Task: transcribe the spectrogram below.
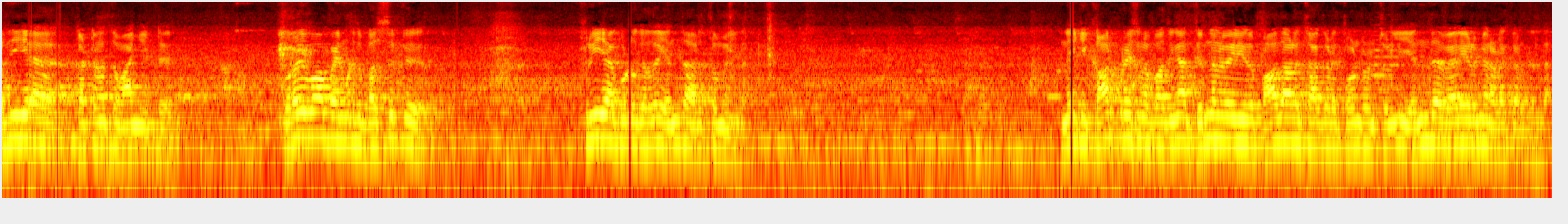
அதிக கட்டணத்தை வாங்கிட்டு குறைவாக பயன்படுத்தும் பஸ்ஸுக்கு ஃப்ரீயாக கொடுக்கறது எந்த அர்த்தமும் இல்லை. இன்றைக்கி கார்ப்பரேஷனில் பார்த்தீங்கன்னா திருநெல்வேலியில் பாதாள சாக்கடை தோன்றும்னு சொல்லி எந்த வேலைகளுமே நடக்கிறது இல்லை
